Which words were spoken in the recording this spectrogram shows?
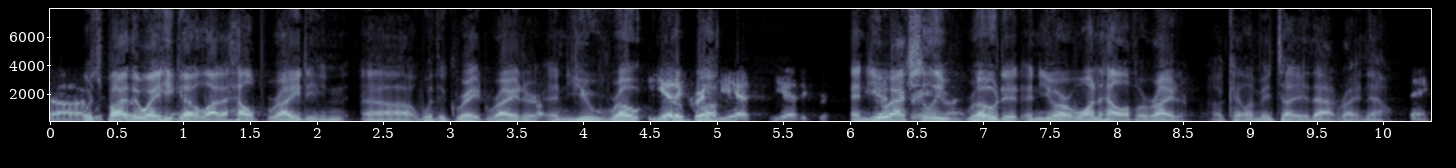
uh, which, by the way, he got a lot of help writing uh, with a great writer, and you wrote he had a great, book, he had, he had a great, and you actually wrote it, and you are one hell of a writer. Okay, let me tell you that right now. Thank,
